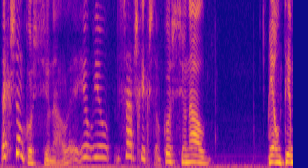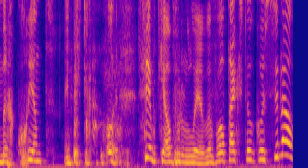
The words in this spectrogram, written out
A questão constitucional, eu, eu, sabes que a questão constitucional é um tema recorrente em Portugal. Sempre que há um problema, volta à questão constitucional.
